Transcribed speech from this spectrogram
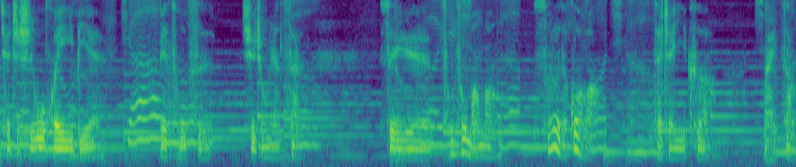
却只是误会一别，便从此曲终人散。岁月匆匆忙忙，所有的过往，在这一刻埋葬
